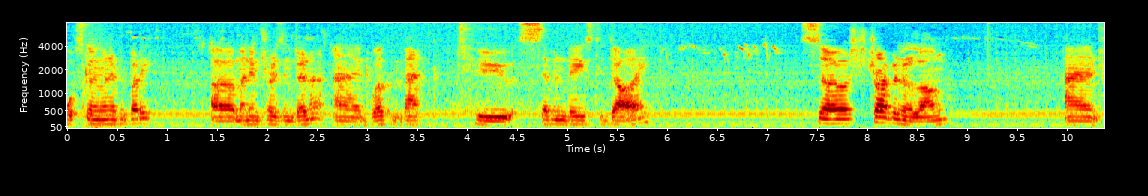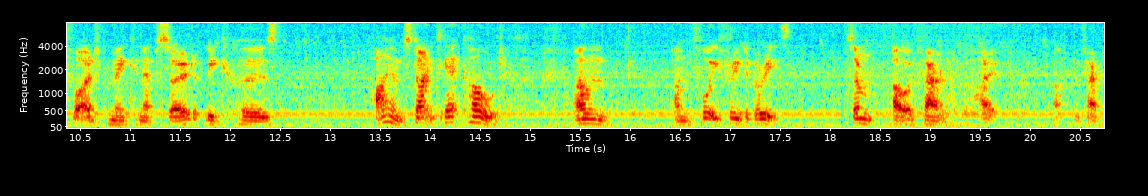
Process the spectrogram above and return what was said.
What's going on, everybody? Uh, my name's RisingDoughnut, and welcome back to Seven Days to Die. So, I was driving along, and thought I'd make an episode because I am starting to get cold. Um, I'm 43 degrees. Some oh, Fahrenheit. In Fahrenheit.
